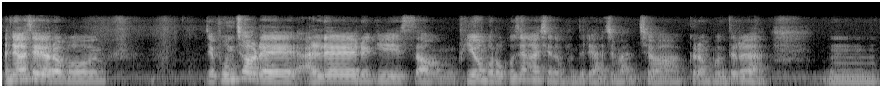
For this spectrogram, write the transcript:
안녕하세요, 여러분. 이제 봄철에 알레르기성 비염으로 고생하시는 분들이 아주 많죠. 그런 분들은 음,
